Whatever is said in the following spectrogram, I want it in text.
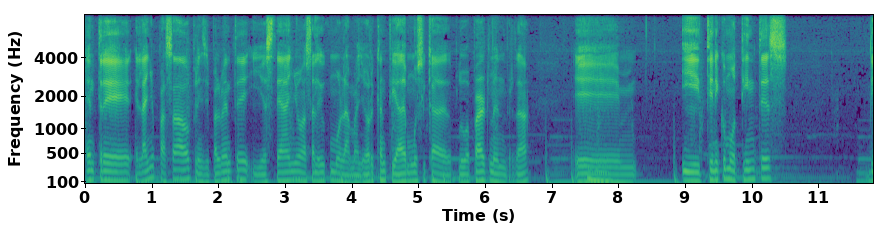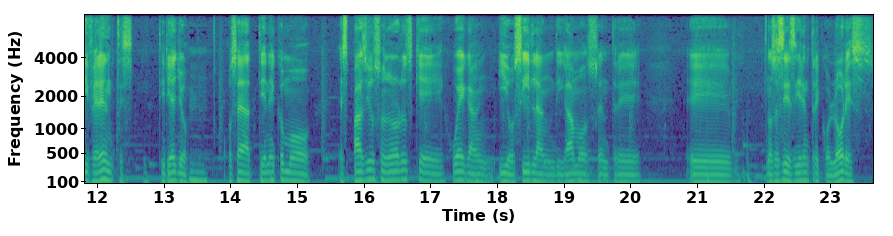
entre el año pasado principalmente y este año ha salido como la mayor cantidad de música de Blue Apartment, ¿verdad? Eh, Y tiene como tintes diferentes, diría yo. O sea, tiene como espacios sonoros que juegan y oscilan, digamos, entre, eh, no sé si decir entre colores,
